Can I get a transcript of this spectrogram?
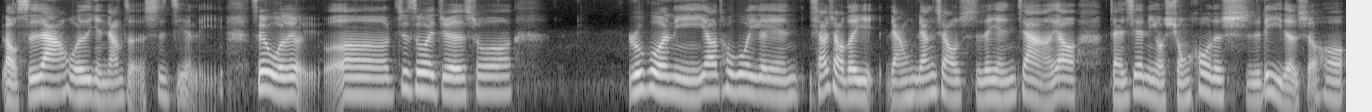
老师啊或者演讲者的世界里。所以我就呃，就是会觉得说。如果你要透过一个演小小的两两小时的演讲，要展现你有雄厚的实力的时候，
